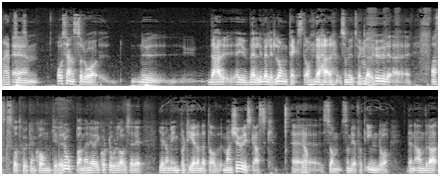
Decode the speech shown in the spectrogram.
Nej, ehm, och sen så då nu Det här är ju väldigt, väldigt lång text om det här som utvecklar mm. hur eh, askskottsjukan kom till Europa. Men jag, i korta ordalag så är det genom importerandet av manchurisk ask. Eh, ja. som, som vi har fått in då. Den andra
